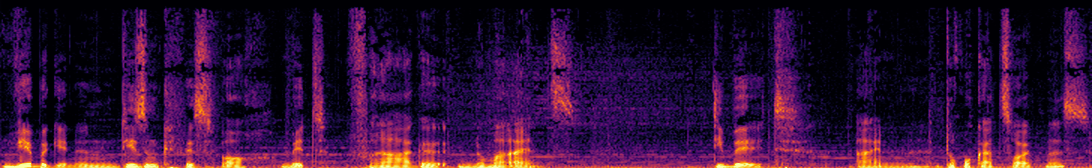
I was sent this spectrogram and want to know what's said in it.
Wir beginnen diesen Quizwoch mit Frage Nummer 1. Die Bild ein Druckerzeugnis,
